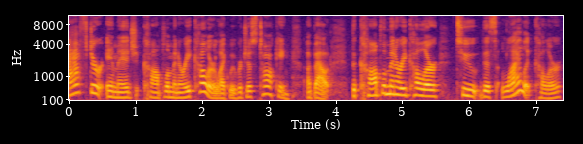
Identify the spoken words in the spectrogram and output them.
after image complementary color like we were just talking about. The complementary color to this lilac color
